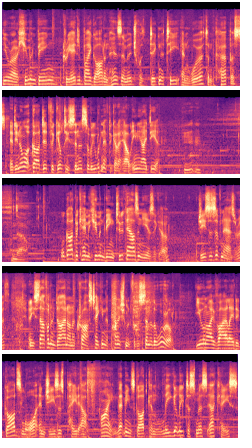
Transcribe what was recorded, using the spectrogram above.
You are a human being created by God in His image with dignity and worth and purpose. And do you know what God did for guilty sinners so we wouldn't have to go to hell? Any idea? Mm-mm. No. Well, God became a human being 2,000 years ago. Jesus of Nazareth, and he suffered and died on a cross, taking the punishment for the sin of the world. You and I violated God's law, and Jesus paid our fine. That means God can legally dismiss our case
